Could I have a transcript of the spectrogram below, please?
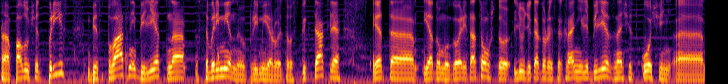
а, получит приз, бесплатный билет на современную премьеру этого спектакля. Это, я думаю, говорит о том, что люди, которые сохранили билет, значит, очень э,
